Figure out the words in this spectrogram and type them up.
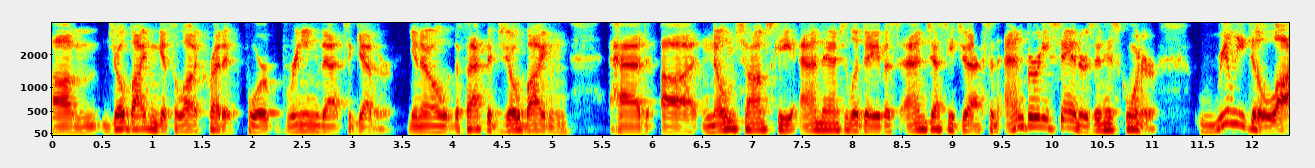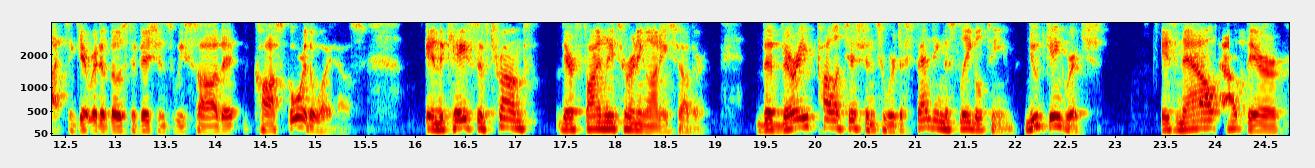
Um, Joe Biden gets a lot of credit for bringing that together. You know, the fact that Joe Biden had uh, Noam Chomsky and Angela Davis and Jesse Jackson and Bernie Sanders in his corner really did a lot to get rid of those divisions we saw that cost Gore the White House. In the case of Trump, they're finally turning on each other. The very politicians who were defending this legal team, Newt Gingrich, is now out there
